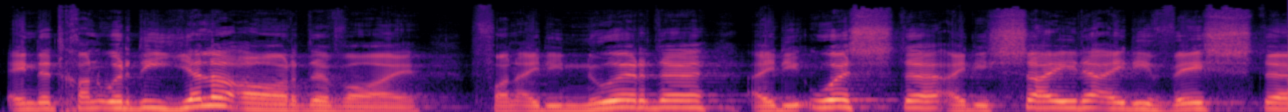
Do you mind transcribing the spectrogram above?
En dit gaan oor die hele aarde waai vanuit die noorde, uit die ooste, uit die suide, uit die weste.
